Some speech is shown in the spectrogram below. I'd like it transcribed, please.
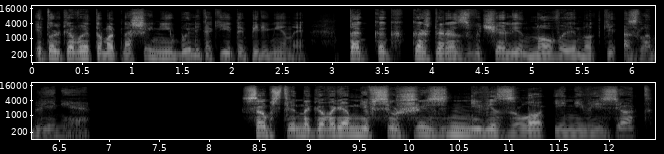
и только в этом отношении были какие-то перемены, так как каждый раз звучали новые нотки озлобления. Собственно говоря, мне всю жизнь не везло и не везет.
